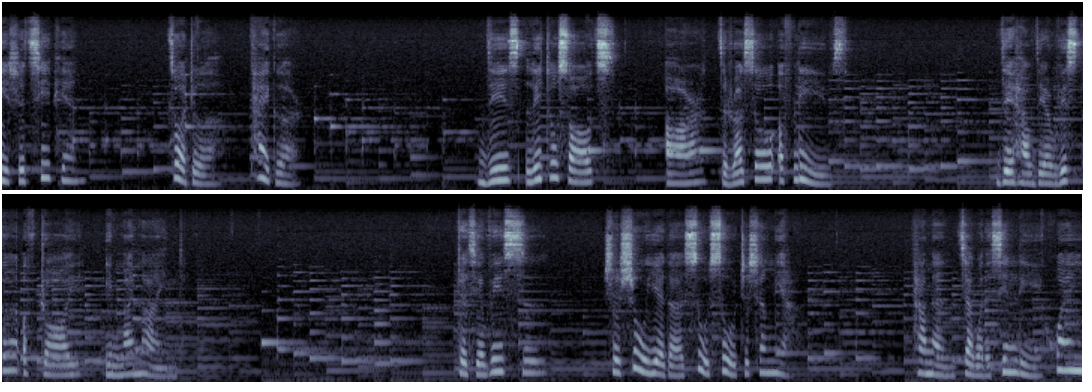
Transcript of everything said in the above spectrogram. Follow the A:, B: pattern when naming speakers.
A: 第十七篇，作者泰戈尔。These little thoughts are the rustle of leaves. They have their whisper of joy in my mind. 这些微飔是树叶的簌簌之声呀，它们在我的心里欢。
